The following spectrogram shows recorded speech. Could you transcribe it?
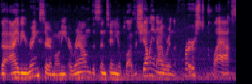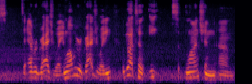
the ivy ring ceremony around the centennial plaza shelly and i were in the first class to ever graduate and while we were graduating we go out to eat lunch and um,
